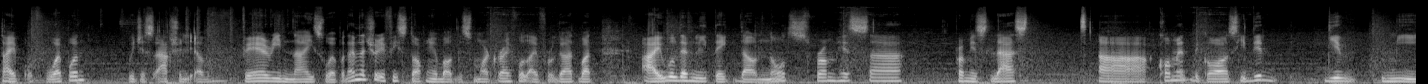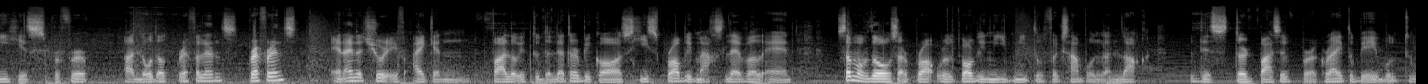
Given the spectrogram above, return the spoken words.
type of weapon which is actually a very nice weapon. I'm not sure if he's talking about the smart rifle, I forgot, but I will definitely take down notes from his uh, from his last uh, comment because he did give me his preferred uh, loadout preference preference and I'm not sure if I can follow it to the letter because he's probably max level and some of those are pro will probably need me to for example unlock this third passive perk right to be able to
